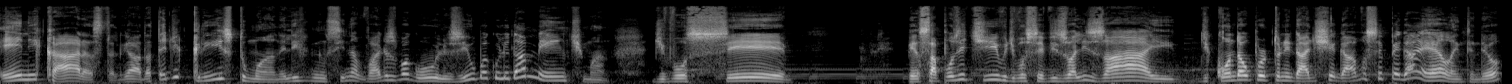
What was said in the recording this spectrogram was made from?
N caras, tá ligado? Até de Cristo, mano. Ele ensina vários bagulhos. E o bagulho da mente, mano. De você pensar positivo, de você visualizar e de quando a oportunidade chegar, você pegar ela, entendeu?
